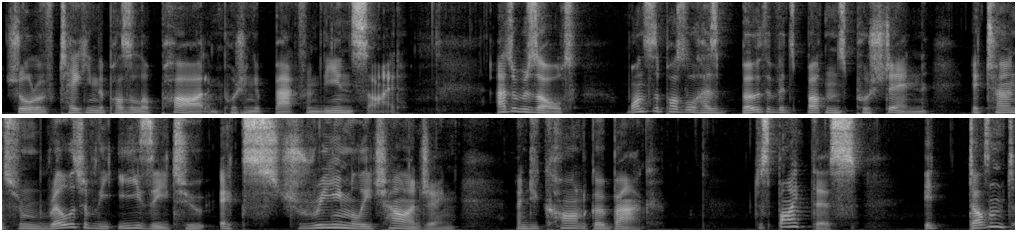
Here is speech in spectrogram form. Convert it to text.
short of taking the puzzle apart and pushing it back from the inside. As a result, once the puzzle has both of its buttons pushed in, it turns from relatively easy to extremely challenging, and you can't go back. Despite this, it doesn't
